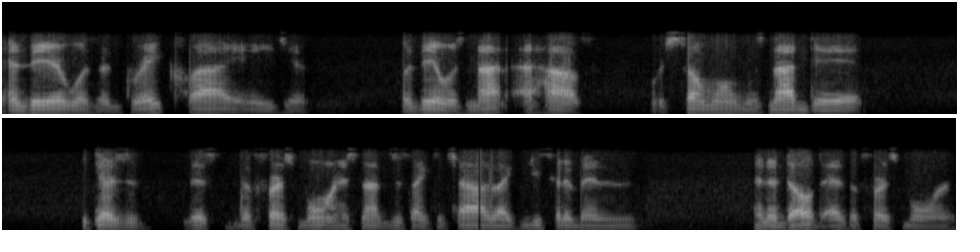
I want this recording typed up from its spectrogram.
and there was a great cry in Egypt, for there was not a house where someone was not dead, because this the firstborn is not just like the child. Like you could have been an adult as a firstborn.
